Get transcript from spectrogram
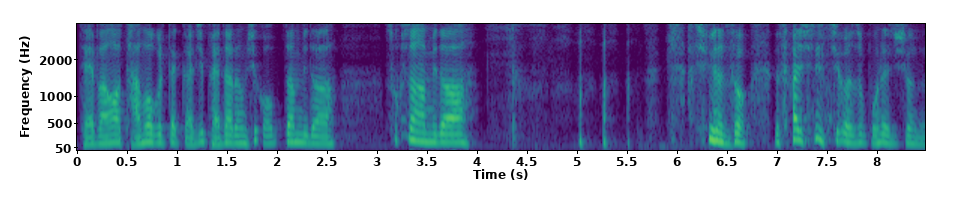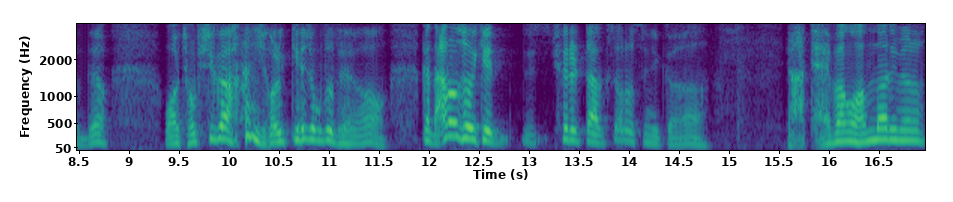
대방어 다 먹을 때까지 배달 음식 없답니다. 속상합니다. 하시면서 그 사진을 찍어서 보내주셨는데요. 와, 접시가 한 10개 정도 돼요. 그러니까 나눠서 이렇게 회를 딱 썰었으니까. 야, 대방어 한 마리면은,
